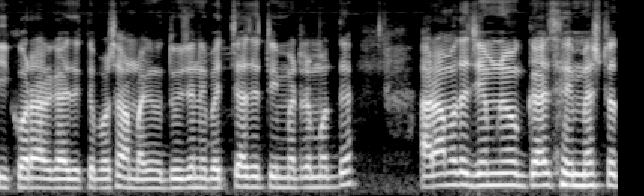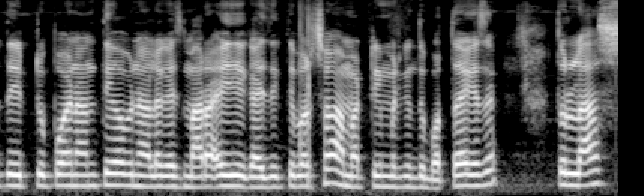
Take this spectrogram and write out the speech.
কী করে আর গাছ দেখতে পাচ্ছ আমরা কিন্তু দুজনে বেঁচে আছি টিমমেটের মধ্যে। আর আমাদের যেমনি হোক গাছ এই ম্যাচটাতে একটু পয়েন্ট আনতে হবে, নাহলে গাইজ মারা, এই গাছ দেখতে পাচ্ছ, আমার টিমমেট কিন্তু ভর্তা হয়ে গেছে। তো লাস্ট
